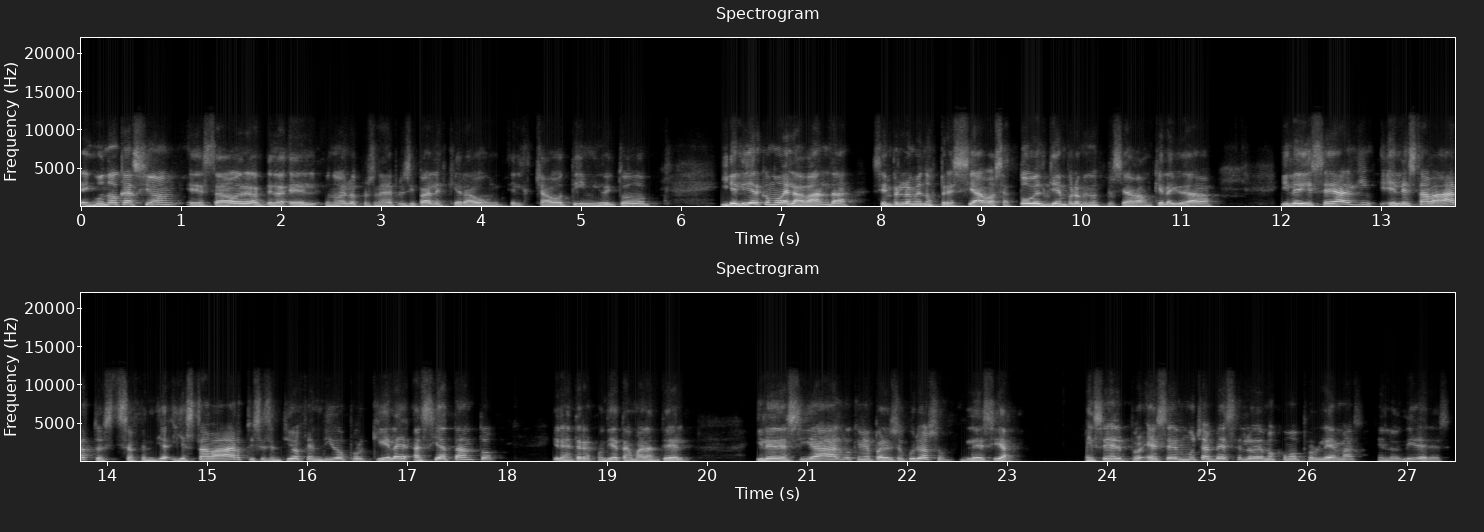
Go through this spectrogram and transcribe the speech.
en una ocasión estaba el, uno de los personajes principales, que era un, el chavo tímido y todo, y el líder como de la banda siempre lo menospreciaba, o sea, todo el tiempo lo menospreciaba, aunque le ayudaba. Y le dice a alguien, él estaba harto, se ofendía, y estaba harto y se sentía ofendido porque él hacía tanto y la gente respondía tan mal ante él y le decía algo que me pareció curioso. Le decía, ese, es el, ese muchas veces lo vemos como problemas en los líderes,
